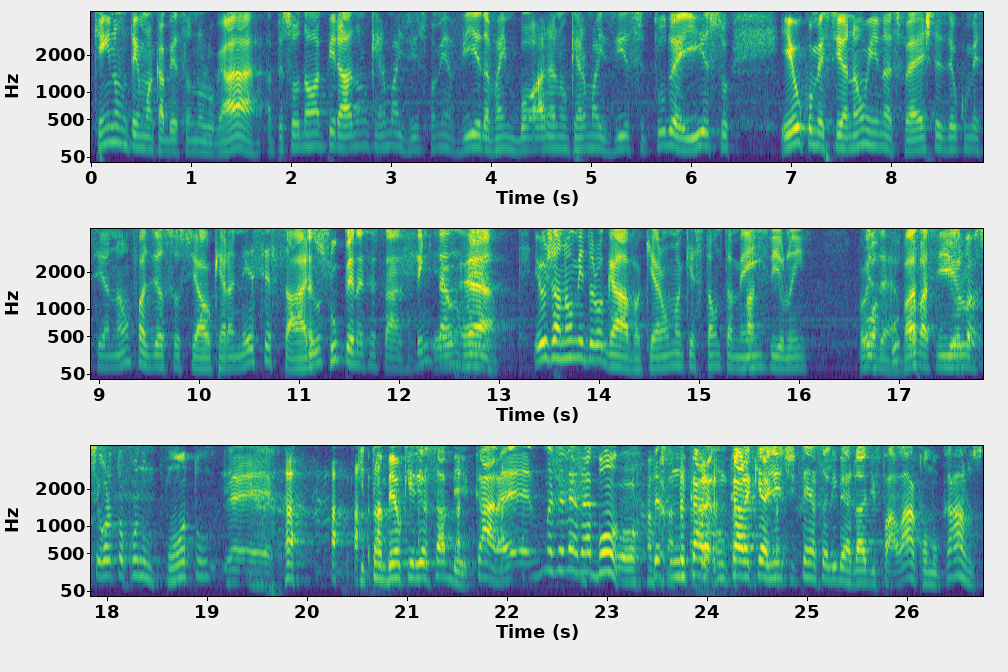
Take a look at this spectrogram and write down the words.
Quem não tem uma cabeça no lugar, a pessoa dá uma pirada, não quero mais isso pra minha vida, vai embora, não quero mais isso, tudo é isso. Eu comecei a não ir nas festas, eu comecei a não fazer a social que era É necessário. super necessário. Você tem que estar Eu, no é, eu já não me drogava, que era uma questão também. Vacilo, hein? Pois Pô, é, puta vacilo. Você agora tocou num ponto é, que também eu queria saber. Cara, é- mas é verdade, é bom. Um cara, um cara que a gente tem essa liberdade de falar, como o Carlos,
